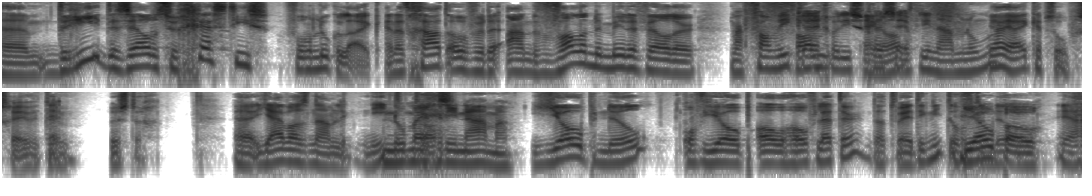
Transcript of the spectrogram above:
Ehm, drie dezelfde suggesties voor een lookalike. En het gaat over de aanvallende middenvelder. Maar van wie Van kregen we die suggestie? Engeland. Even die namen noemen. Ja, ja, ik heb ze opgeschreven, Tim. Rustig. Eh, jij was namelijk niet. Noem even die namen. Joop 0 of Joop O hoofdletter. Dat weet ik niet. Of Joop O. Ja,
